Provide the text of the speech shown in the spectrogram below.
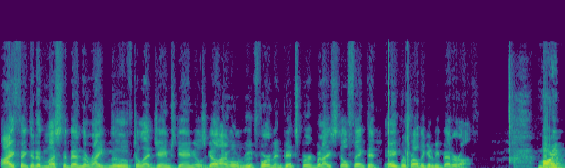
I think that it must have been the right move to let James Daniels go. I will root for him in Pittsburgh, but I still think that, hey, we're probably going to be better off. My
